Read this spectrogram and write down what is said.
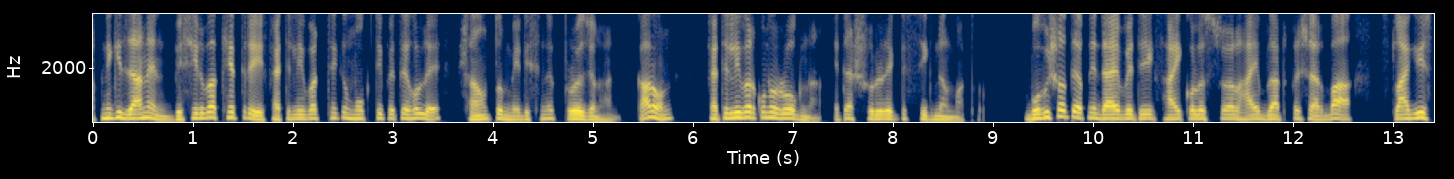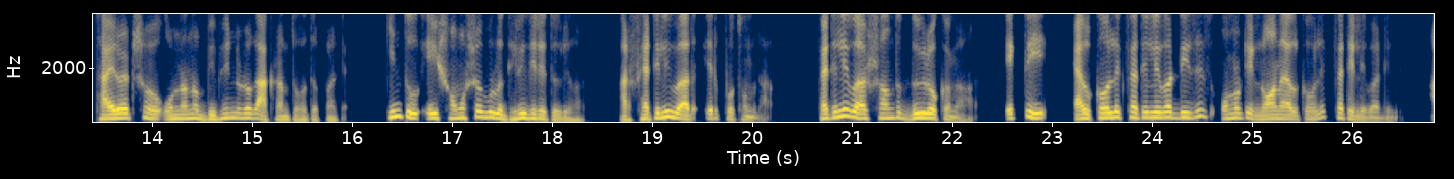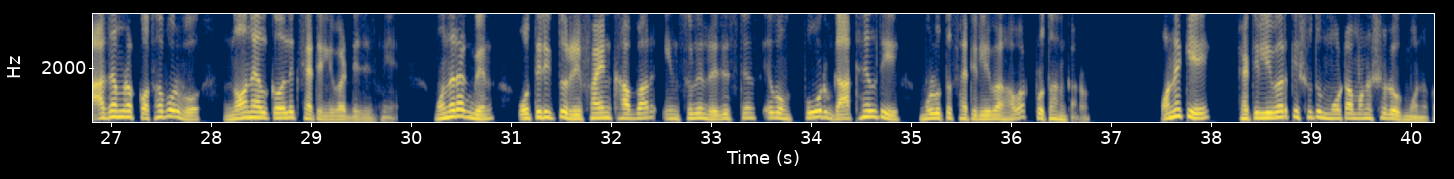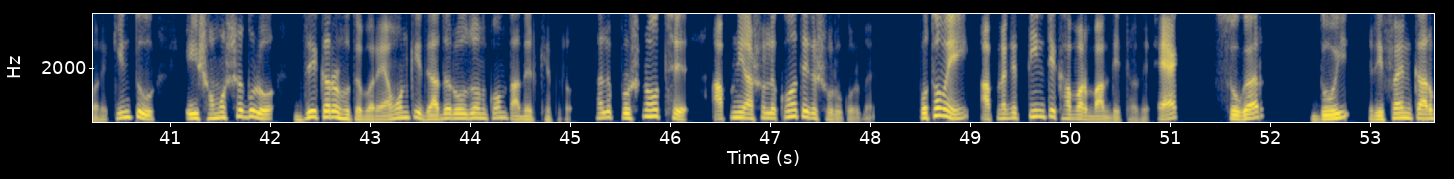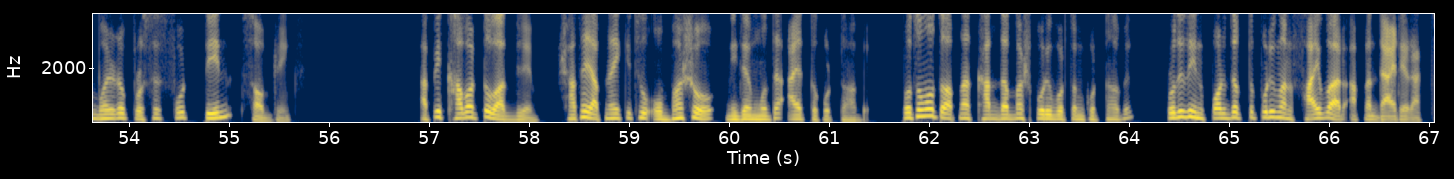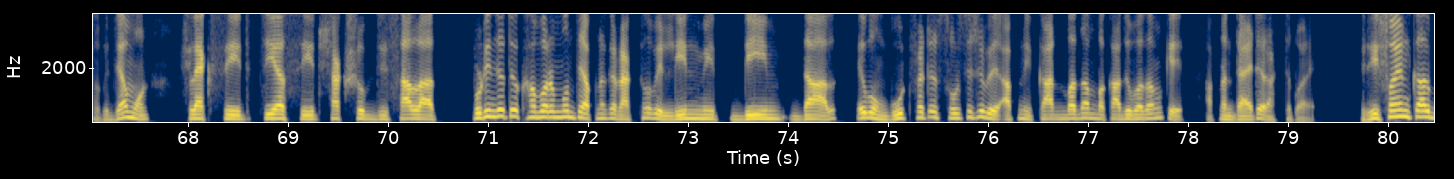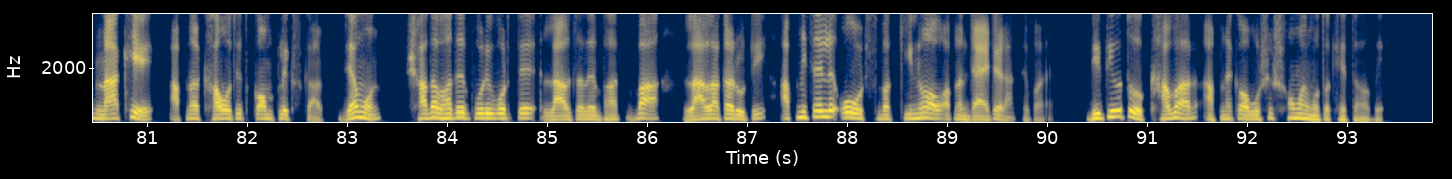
আপনি কি জানেন, বেশিরভাগ ক্ষেত্রেই ফ্যাটি লিভার থেকে মুক্তি পেতে হলে সাধারণত মেডিসিনের প্রয়োজন হয়। কারণ ফ্যাটি লিভার কোনো রোগ না, এটা শরীরের একটি সিগন্যাল মাত্র। ভবিষ্যতে আপনি diabetics high cholesterol high blood pressure বা স্লাগিশ থাইরয়েড সহ অন্যান্য বিভিন্ন রোগে আক্রান্ত হতে পারে। কিন্তু এই সমস্যাগুলো ধীরে ধীরে তৈরি হয়। আর ফ্যাটি লিভার এর প্রথম ধাপ। ফ্যাটি লিভার সাধারণত দুই রকমের হয়। একটি অ্যালকোহলিক ফ্যাটি লিভার ডিজিজ অন্যটি non alcoholic fatty liver disease আজ আমরা কথা বলব non alcoholic fatty liver disease নিয়ে। মনে রাখবেন, অতিরিক্ত রিফাইন্ড খাবার ইনসুলিন রেজিস্ট্যান্স এবং পোর গাট হেলথই মূলত ফ্যাটি লিভার হওয়ার প্রধান কারণ। অনেকে ফ্যাটি লিভারকে শুধু মোটা মানুষের রোগ মনে করে, কিন্তু এই সমস্যাগুলো যে কারোর হতে পারে, এমনকি যাদের ওজন কম তাদের ক্ষেত্রেও। তাহলে প্রশ্ন হচ্ছে, আপনি আসলে কোথা থেকে শুরু করবেন? প্রথমেই আপনাকে তিনটে খাবার বাদ দিতে হবে। এক, সুগার, দুই রিফাইন্ড কার্বোহাইড্রেট প্রসেস ফুড তিন সফট ড্রিঙ্কস আপনি খাবার তো বাদ দিলেন সাথে আপনাকে কিছু অভ্যাসও নিজের মধ্যে আয়ত্ত করতে হবে। প্রথমত আপনার খাদ্যাভ্যাস পরিবর্তন করতে হবে। প্রতিদিন পর্যাপ্ত পরিমাণ ফাইবার আপনার ডায়েটে রাখতে হবে। যেমন ফ্ল্যাক্সিড চিয়া সিড শাকসবজি, সালাদ প্রোটিন জাতীয় খাবারের মধ্যে আপনাকে রাখতে হবে লিন মিট ডিম, ডাল এবং গুড ফ্যাটের সোর্স হিসেবে আপনি কাঠবাদাম বা কাজু বাদামকে আপনার ডায়েটে রাখতে পারেন। রিফাইন কার্ব না খেয়ে আপনার খাওয়া উচিত কমপ্লেক্স কার্ব যেমন সাদা ভাতের পরিবর্তে লাল চালের ভাত বা লাল আটা রুটি, আপনি চাইলে ওটস বা কিনোয়াও আপনার ডায়েটে রাখতে পারেন। দ্বিতীয়ত, খাবার আপনাকে অবশ্যই সময় মতো খেতে হবে।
